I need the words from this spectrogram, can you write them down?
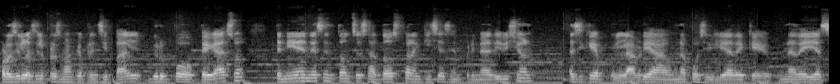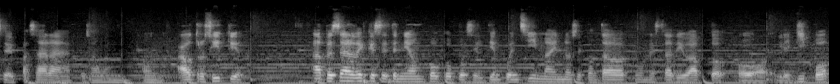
por decirlo así, el personaje principal, Grupo Pegaso, tenía en ese entonces a dos franquicias en primera división, así que pues, habría una posibilidad de que una de ellas se pasara pues, a, un- a a otro sitio. A pesar de que se tenía un poco pues el tiempo encima y no se contaba con un estadio apto o el equipo,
